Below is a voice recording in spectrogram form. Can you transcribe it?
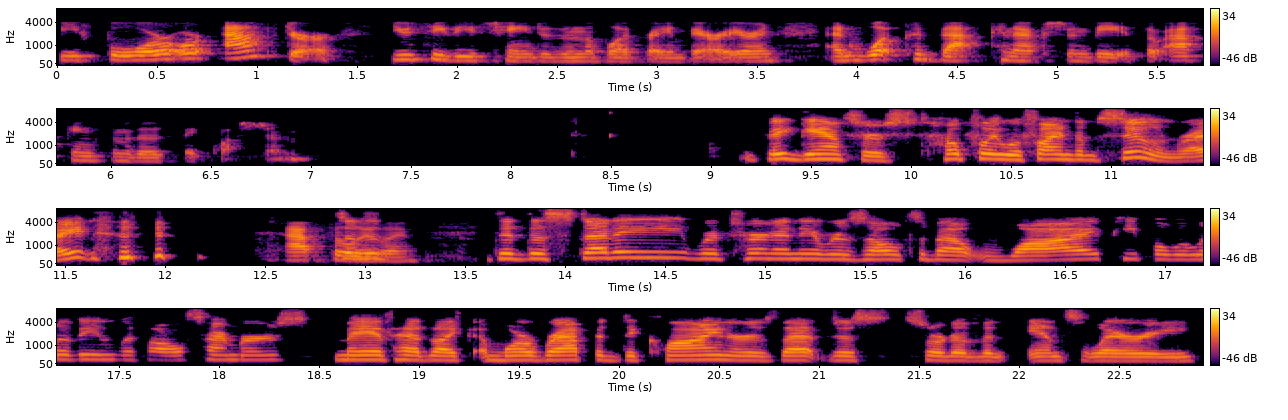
before or after you see these changes in the blood-brain barrier? And, and what could that connection be? So asking some of those big questions. Big answers. Hopefully we'll find them soon, right? Absolutely. so did the study return any results about why people living with Alzheimer's may have had like a more rapid decline, or is that just sort of an ancillary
